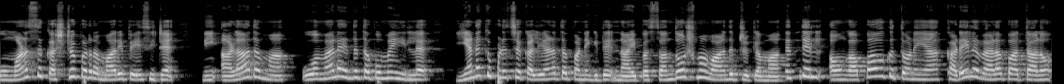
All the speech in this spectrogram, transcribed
உன் மனசு கஷ்டப்படுற மாதிரி பேசிட்டேன். நீ அழாதம்மா. உன் மேல எந்த தப்புமே இல்லை. எனக்கு பிடிச்ச கல்யாணத்தை பண்ணிக்கிட்டு நான் இப்ப சந்தோஷமா வாழ்ந்துட்டு இருக்கேம்மா. செந்தில் அவங்க அப்பாவுக்கு துணையா கடையில வேலை பார்த்தாலும்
